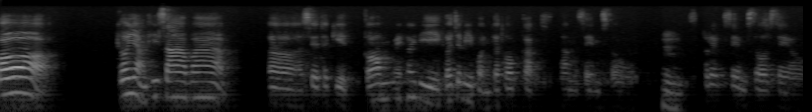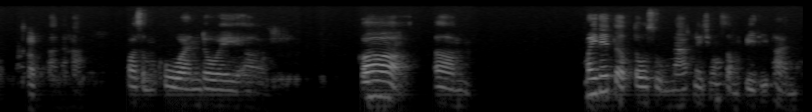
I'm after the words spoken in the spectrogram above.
ก็ก็อย่างที่ทราบว่า เอ่อเศรษฐกิจก็ไม่ค่อยดีก็จะมีผลกระทบกับทางเซมโซอืมเขาเรียกเซมโซเซลครับนะคะพอสมควรโดยเอ่อก็เอิ่มไม่ได้เติบโตสูงนักในช่วงสองปีที่ผ่านมา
